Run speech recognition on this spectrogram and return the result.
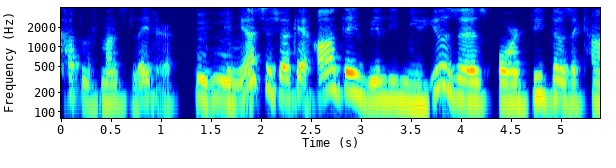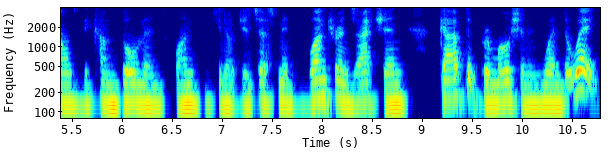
a couple of months later, mm-hmm. and you ask yourself, okay, are they really new users or did those accounts become dormant? One, you know, you just made one transaction, got the promotion and went away.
